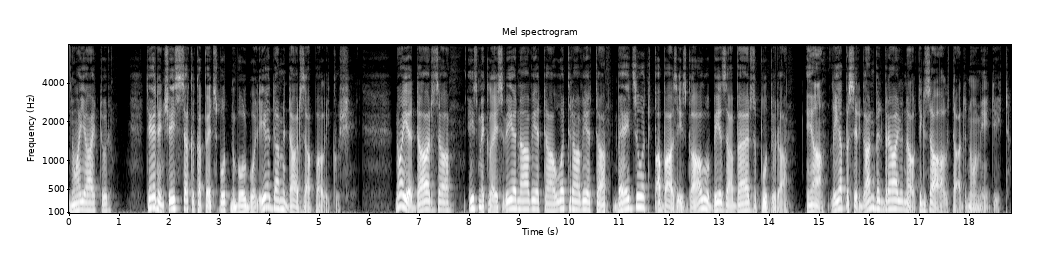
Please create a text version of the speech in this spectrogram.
Nojāja tur. Ķēniņš izsaka, ka pēc putnu bulbuļu iedami dārzā palikuši. Noiet dārzā, izmeklējis vienā vietā, otrā vietā, beidzot pabāzīs galvu biezā bērza pudurā. Jā, liepas ir gan, bet brāļu nav, tik zāle tāda nomīdīta.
